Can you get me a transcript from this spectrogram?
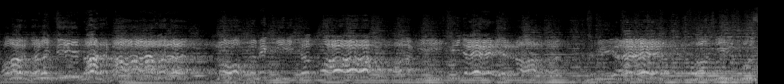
pardonne-tu barbare, non me quitte pas, ami fidèle cruel, faut-il vous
